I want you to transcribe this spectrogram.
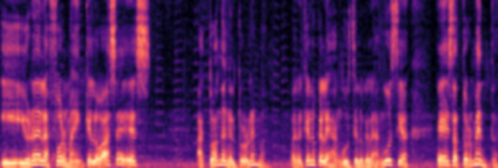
Y, y una de las formas en que lo hace es actuando en el problema. Bueno, ¿qué es lo que les angustia? Lo que les angustia es esta tormenta.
